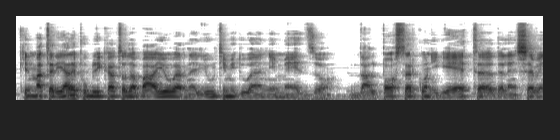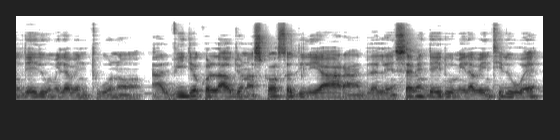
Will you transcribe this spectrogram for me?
che il materiale pubblicato da BioWare negli ultimi due anni e mezzo, dal poster con i Get dell'N7 Day 2021 al video con l'audio nascosto di Liara dell'N7 Day 2022,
